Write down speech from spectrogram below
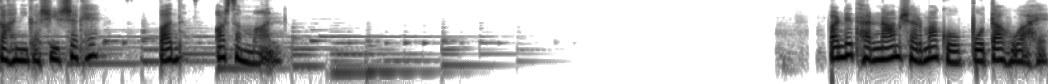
कहानी का शीर्षक है, पद और सम्मान। पंडित हरनाम शर्मा को पोता हुआ है।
